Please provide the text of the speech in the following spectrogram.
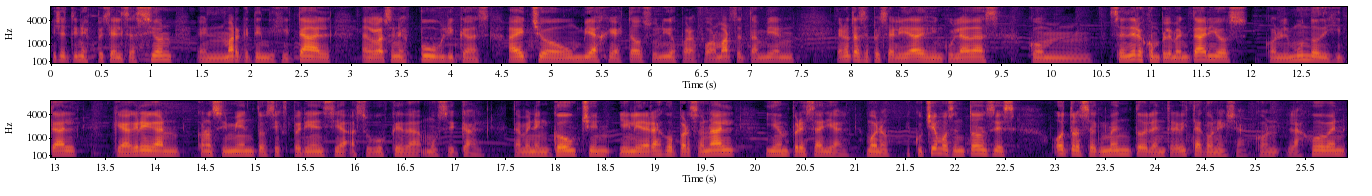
ella tiene especialización en marketing digital, en relaciones públicas, ha hecho un viaje a Estados Unidos para formarse también en otras especialidades vinculadas con senderos complementarios con el mundo digital que agregan conocimientos y experiencia a su búsqueda musical. También en coaching y en liderazgo personal y empresarial. Bueno, escuchemos entonces otro segmento de la entrevista con ella, con la joven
